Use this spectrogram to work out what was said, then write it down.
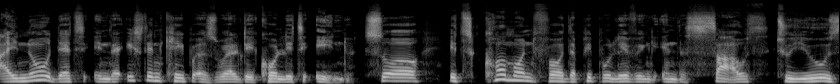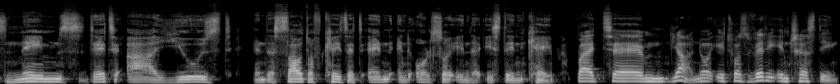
I know that in the Eastern Cape as well, they call it ind. So it's common for the people living in the south to use names that are used in the south of KZN and also in the Eastern Cape. But um, yeah, no, it was very interesting.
